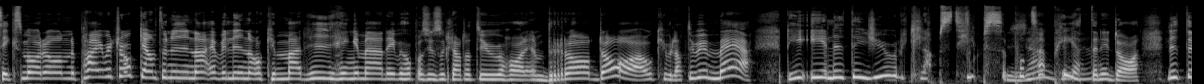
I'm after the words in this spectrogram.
Sex morgon, Pirate Rock, Antonina, Evelina och Marie hänger med dig. Vi hoppas ju såklart att du har en bra dag och kul att du är med. Det är lite julklappstips på Jajamän. tapeten idag. Lite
